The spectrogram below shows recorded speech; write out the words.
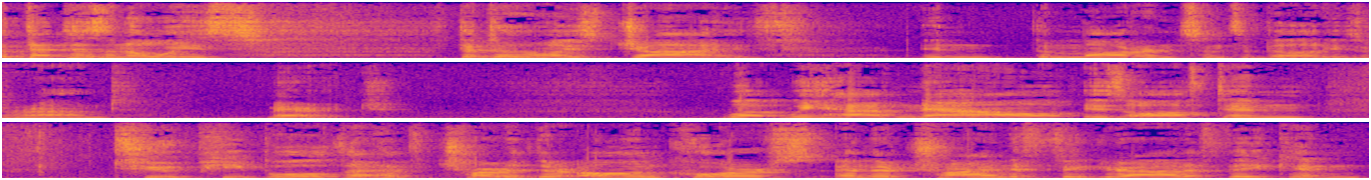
but that doesn't always that doesn't always jive in the modern sensibilities around marriage. What we have now is often two people that have charted their own course and they're trying to figure out if they can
